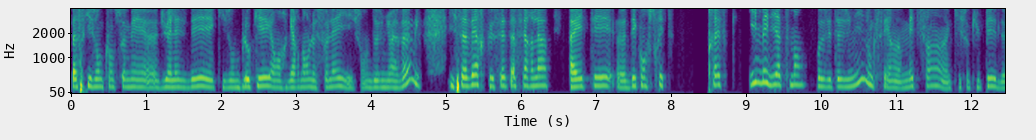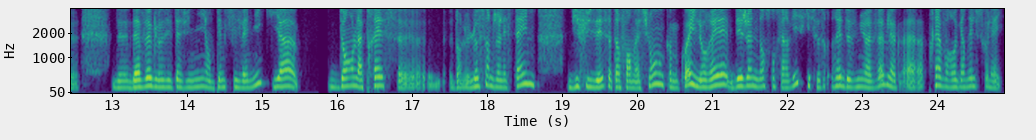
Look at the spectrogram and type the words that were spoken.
parce qu'ils ont consommé du LSD et qu'ils ont bloqué en regardant le soleil et ils sont devenus aveugles. Il s'avère que cette affaire-là a été déconstruite presque immédiatement aux États-Unis. Donc, c'est un médecin qui s'occupait d'aveugles aux États-Unis en Pennsylvanie qui a dans la presse, euh, dans le Los Angeles Times, diffuser cette information comme quoi il aurait des jeunes dans son service qui seraient devenus aveugles après avoir regardé le soleil.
